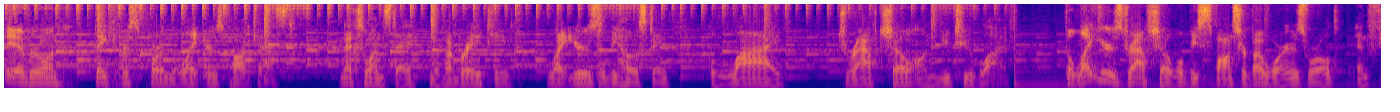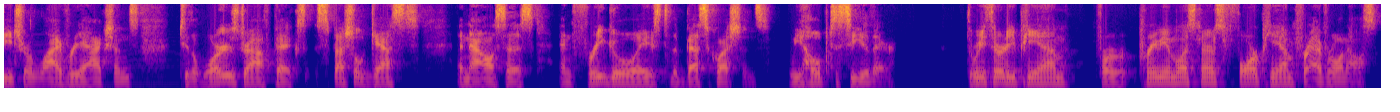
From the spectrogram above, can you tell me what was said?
Hey everyone, thank you for supporting the Light Years podcast. Next Wednesday, November 18th, Light Years will be hosting a live draft show on YouTube Live. The Light Years draft show will be sponsored by Warriors World and feature live reactions to the Warriors draft picks, special guests, analysis, and free giveaways to the best questions. We hope to see you there. 3:30 p.m. for premium listeners, 4 p.m. for everyone else.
